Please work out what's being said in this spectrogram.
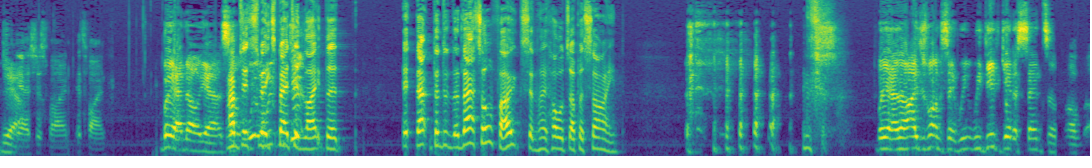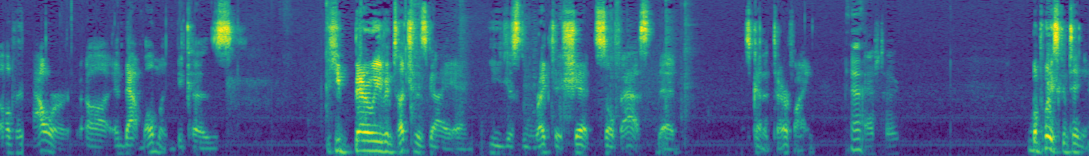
Yeah, Yeah. it's just fine. It's fine. But yeah, no, yeah. So I'm just we- we- we expecting like the. It, that, that, that- that's all, folks, and he holds up a sign. But yeah, no, I just wanted to say we, we did get a sense of, of, of his power uh, in that moment because he barely even touched this guy and he just wrecked his shit so fast that it's kind of terrifying. Yeah. Hashtag. But please continue.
